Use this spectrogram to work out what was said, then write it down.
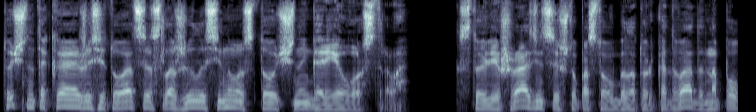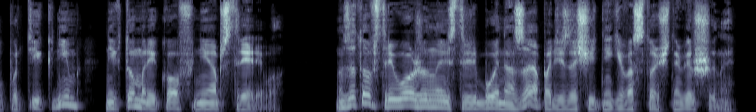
Точно такая же ситуация сложилась и на восточной горе острова. С той лишь разницей, что постов было только два, да на полпути к ним никто моряков не обстреливал. Но зато встревоженные стрельбой на западе защитники восточной вершины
